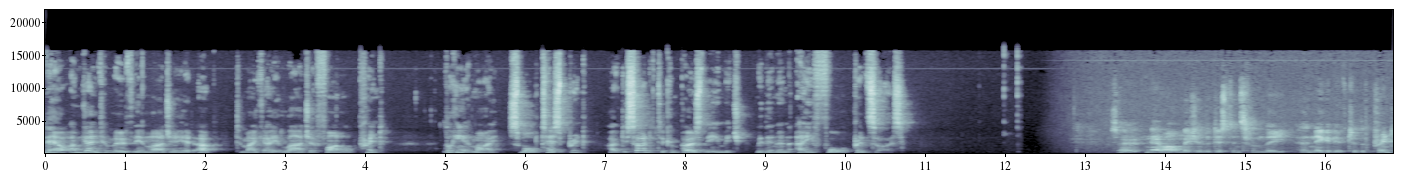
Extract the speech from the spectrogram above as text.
Now I'm going to move the enlarger head up to make a larger final print. Looking at my small test print, I've decided to compose the image within an A4 print size. So now I'll measure the distance from the uh, negative to the print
